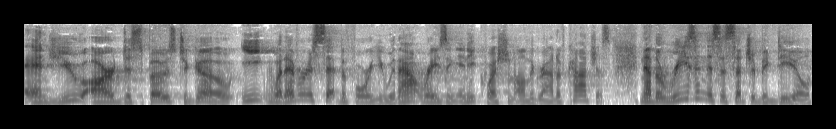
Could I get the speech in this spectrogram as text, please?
and you are disposed to go, eat whatever is set before you without raising any question on the ground of conscience. Now, the reason this is such a big deal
